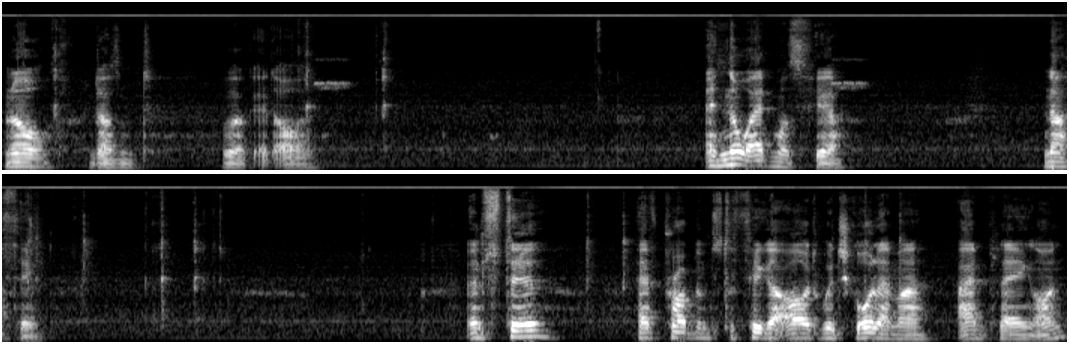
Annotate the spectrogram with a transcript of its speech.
No, doesn't work at all. And no atmosphere. Nothing. And still have problems to figure out which golem I'm playing on.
